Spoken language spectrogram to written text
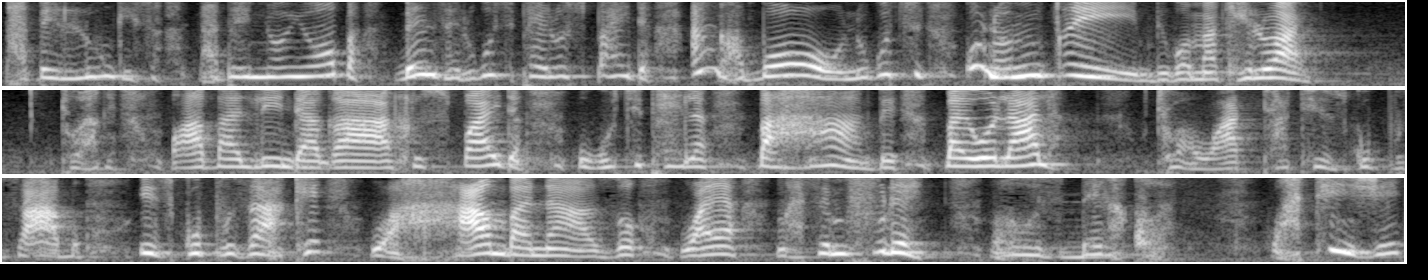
babelungisa babenyonyoba benzela ukuthi phela uspider angaboni ukuthi kunomcimbi kwamakhelwane. Kuthiwa ke wabalinda kahle uspider ukuthi phela bahambe bayolala. Kuthiwa wathatha izigubhu zabo izigubhu zakhe wahamba nazo waya ngasemfuleni wayozibeka khona. Wathi nje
